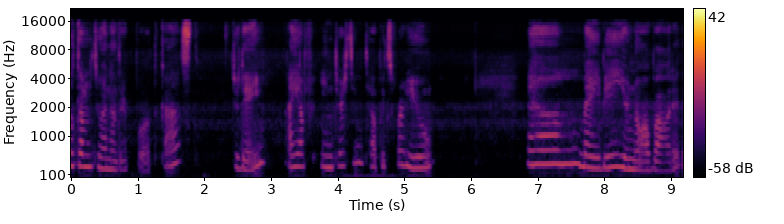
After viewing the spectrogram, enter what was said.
Welcome to another podcast. Today I have interesting topics for you, and maybe you know about it.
